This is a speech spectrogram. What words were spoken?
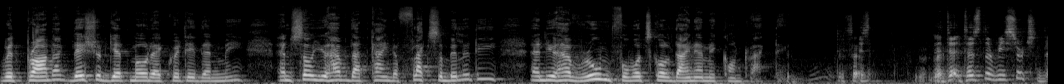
with product, they should get more equity than me. And so you have that kind of flexibility and you have room for what's called dynamic contracting. D- Does the research, th-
